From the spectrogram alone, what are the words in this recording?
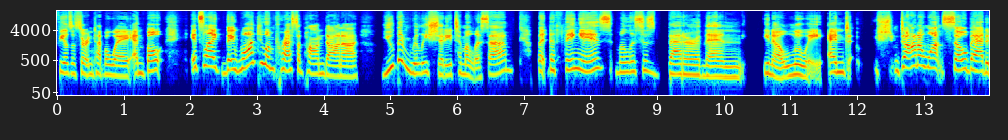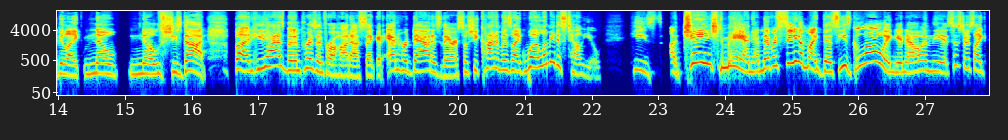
feels a certain type of way, and both. It's like they want to impress upon Donna. You've been really shitty to Melissa, but the thing is, Melissa's better than you know Louie, and Donna wants so bad to be like, no, no, she's not. But he has been in prison for a hot ass second, and her dad is there. So she kind of is like, well, let me just tell you, he's a changed man. I've never seen him like this. He's glowing, you know? And the sister's like,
